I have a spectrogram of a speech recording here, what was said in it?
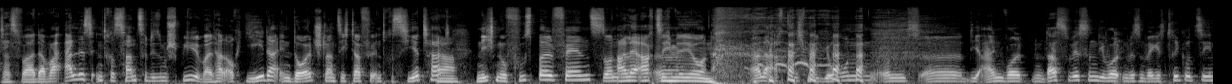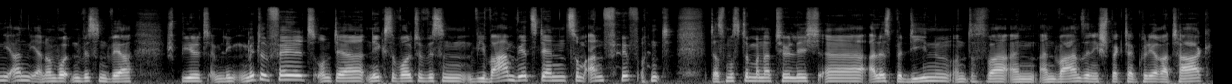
das war, da war alles interessant zu diesem Spiel, weil halt auch jeder in Deutschland sich dafür interessiert hat. Ja. Nicht nur Fußballfans, sondern. Alle 80 äh, Millionen. Alle 80 Millionen. Und äh, die einen wollten das wissen, die wollten wissen, welches Trikot ziehen die an. Die anderen wollten wissen, wer spielt im linken Mittelfeld. Und der nächste wollte wissen, wie warm wird es denn zum Anpfiff. Und das musste man natürlich äh, alles bedienen. Und das war ein, ein wahnsinnig spektakulärer Tag.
